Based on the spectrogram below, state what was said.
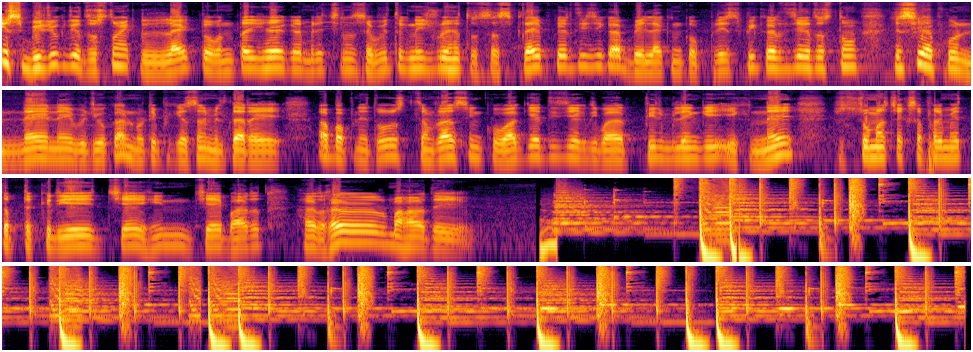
इस वीडियो के लिए दोस्तों, एक लाइक तो बनता ही है। अगर मेरे चैनल से अभी तक नहीं जुड़े हैं तो सब्सक्राइब कर दीजिएगा। बेल आइकन को प्रेस भी कर दीजिएगा दोस्तों, जिससे आपको नए नए वीडियो का नोटिफिकेशन मिलता रहे। अब अपने दोस्त समराज सिंह को आज्ञा दीजिए। अगली बार फिर मिलेंगे एक नए सोमाचक सफ़र में। तब तक के लिए जय हिंद, जय भारत, हर हर महादेव।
